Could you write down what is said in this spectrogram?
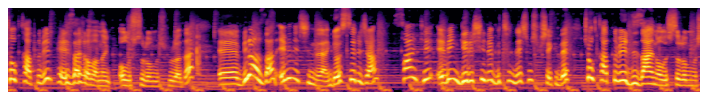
çok tatlı bir peyzaj alanı oluşturulmuş burada. Ee, birazdan evin içinden göstereceğim. Sanki evin girişiyle bütünleşmiş bir şekilde çok tatlı bir dizayn oluşturulmuş.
